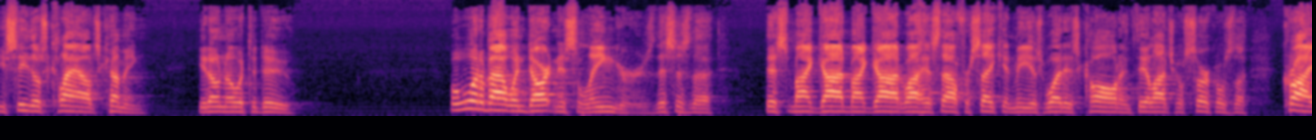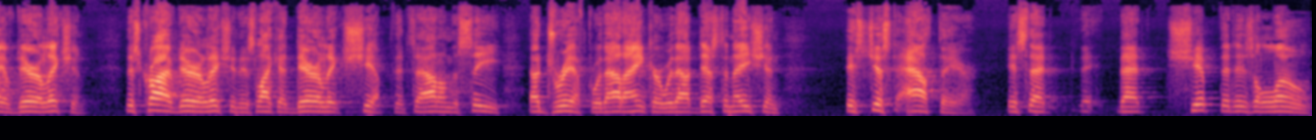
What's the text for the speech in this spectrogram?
You see those clouds coming. You don't know what to do. Well, what about when darkness lingers? This is the this my God, my God, why hast thou forsaken me is what is called in theological circles the cry of dereliction. This cry of dereliction is like a derelict ship that's out on the sea, adrift, without anchor, without destination. It's just out there. It's that, that ship that is alone.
